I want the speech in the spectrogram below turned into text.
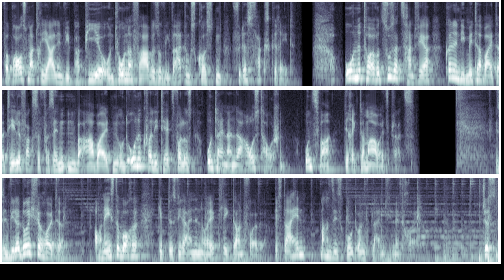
Verbrauchsmaterialien wie Papier und Tonerfarbe sowie Wartungskosten für das Faxgerät. Ohne teure Zusatzhandwehr können die Mitarbeiter Telefaxe versenden, bearbeiten und ohne Qualitätsverlust untereinander austauschen. Und zwar direkt am Arbeitsplatz. Wir sind wieder durch für heute. Auch nächste Woche gibt es wieder eine neue Clickdown-Folge. Bis dahin, machen Sie es gut und bleiben Sie mir treu. Tschüss!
